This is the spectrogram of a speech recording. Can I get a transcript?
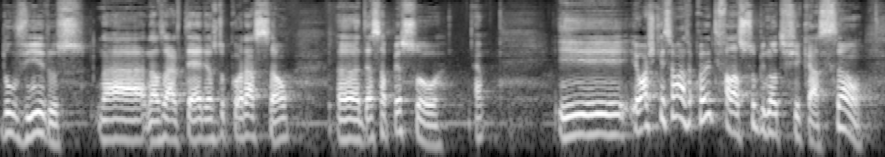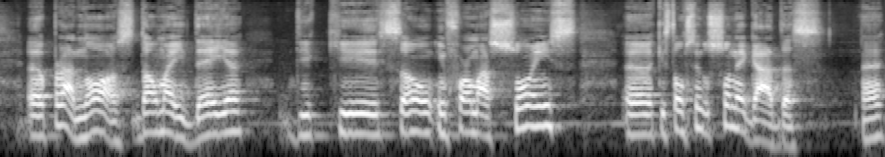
do vírus na, nas artérias do coração uh, dessa pessoa. E eu acho que isso é uma, quando a gente fala subnotificação, uh, para nós dá uma ideia de que são informações uh, que estão sendo sonegadas. Né?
